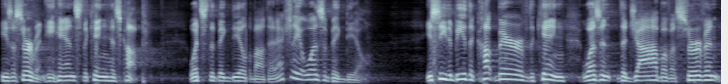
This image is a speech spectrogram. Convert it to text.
He's a servant. He hands the king his cup. What's the big deal about that? Actually, it was a big deal. You see, to be the cupbearer of the king wasn't the job of a servant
